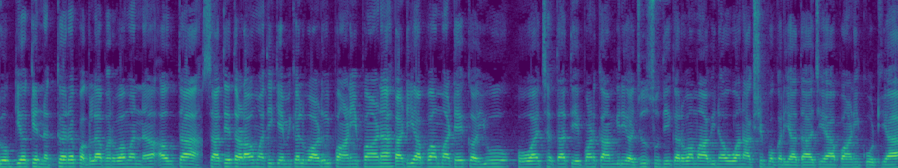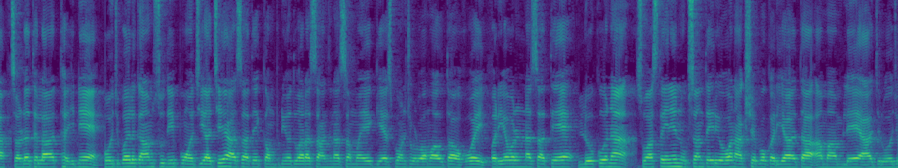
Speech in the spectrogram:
યોગ્ય કે નક્કર પગલાં ભરવામાં ન આવતા. સાથે તળાવમાંથી કેમિકલ વાળું પાણી પણ કાઢી આપવા માટે કહ્યું. હોવા છતાં તે પણ કામગીરી હજુ સુધી કરવામાં આવી ન હોવાના આક્ષેપો કર્યા હતા. આજે આ પાણી કોઠિયા સડથલા થઈને ભોજબલ ગામ સુધી પહોંચ્યા છે. આ સાથે કંપનીઓ દ્વારા સાંજના સમયે ગેસ પણ છોડવામાં આવતા હોય. પર્યાવરણના સાથે લોકોના સ્વાસ્થ્યને નુકસાન થઈ રહ્યું હોવાના આક્ષેપો કર્યા હતા. આ મામલે આજ રોજ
